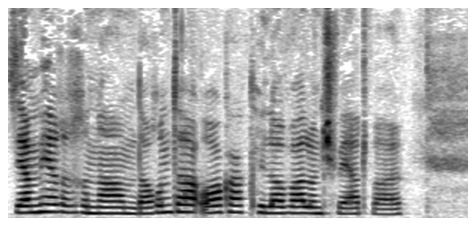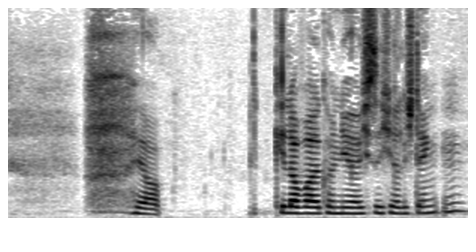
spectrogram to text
Sie haben mehrere Namen, darunter Orca, Killerwal und Schwertwal. Ja, Killerwal könnt ihr euch sicherlich denken,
